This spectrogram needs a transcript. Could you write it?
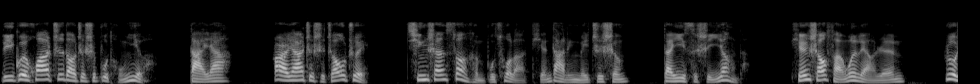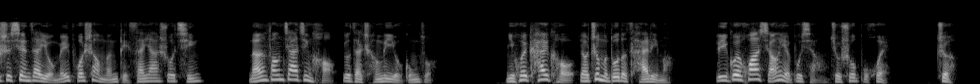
李桂花知道这是不同意了，大丫、二丫这是招赘，青山算很不错了。田大林没吱声，但意思是一样的。田少反问两人，若是现在有媒婆上门给三丫说亲，男方家境好又在城里有工作，你会开口要这么多的彩礼吗？李桂花想也不想就说不会，这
